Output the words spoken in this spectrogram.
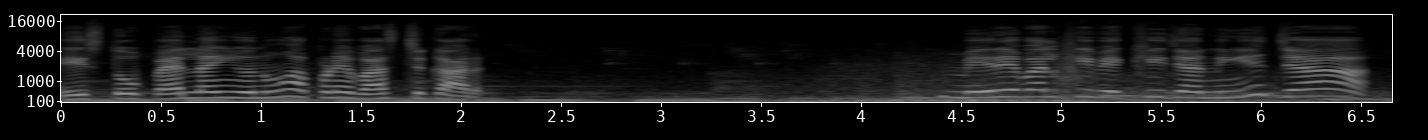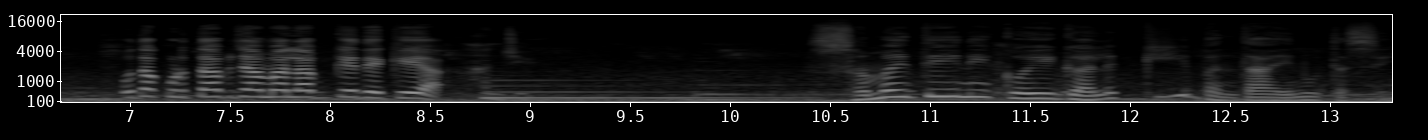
ਇਸ ਤੋਂ ਪਹਿਲਾਂ ਹੀ ਉਹਨੂੰ ਆਪਣੇ ਵੱਸ ਚ ਕਰ। ਮੇਰੇ ਵੱਲ ਕੀ ਵੇਖੀ ਜਾਨੀ ਏ? ਜਾ ਉਹਦਾ ਕੁੜਤਾ ਪਜਾਮਾ ਲੱਭ ਕੇ ਦੇ ਕੇ ਆ ਹਾਂਜੀ। ਸਮਝਦੀ ਨਹੀਂ ਕੋਈ ਗੱਲ ਕੀ ਬੰਦਾ ਇਹਨੂੰ ਦੱਸੇ?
